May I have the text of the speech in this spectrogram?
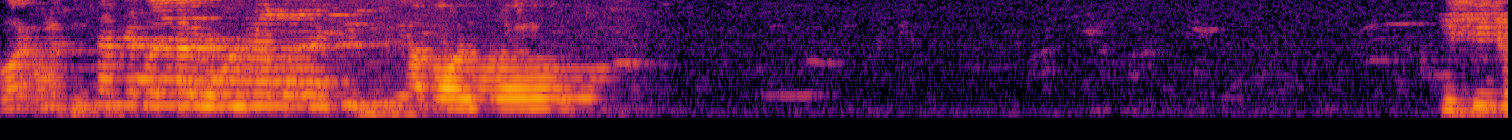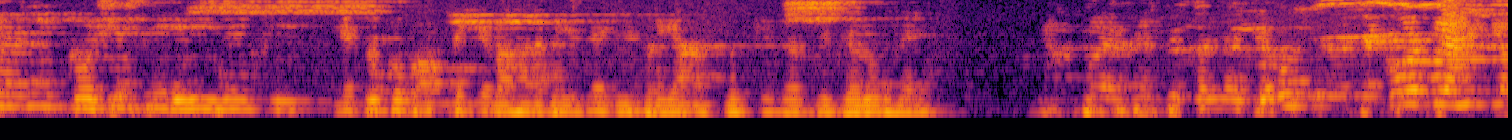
और इसी का बल्ला घुमाना बल्ला किस किया बॉल को इसी कारण कोशिश यही है कि नेतों को बाउंड्री के बाहर भेजने की प्रयास उनकी तरफ़ से ज़रूर है। यहाँ पर फिर से बल्ला ज़रूर चला था और यहाँ के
